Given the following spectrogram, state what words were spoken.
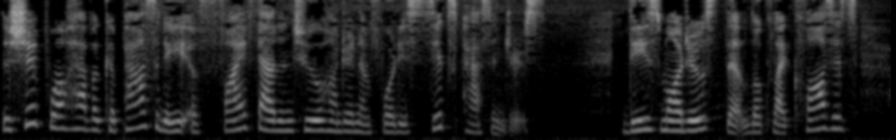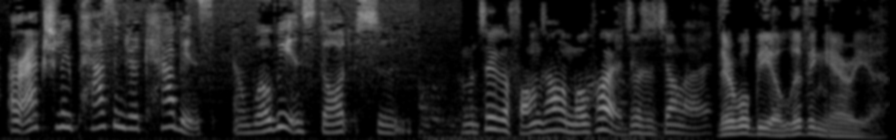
the ship will have a capacity of 5,246 passengers. These modules that look like closets are actually passenger cabins and will be installed soon. There will be a living area,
